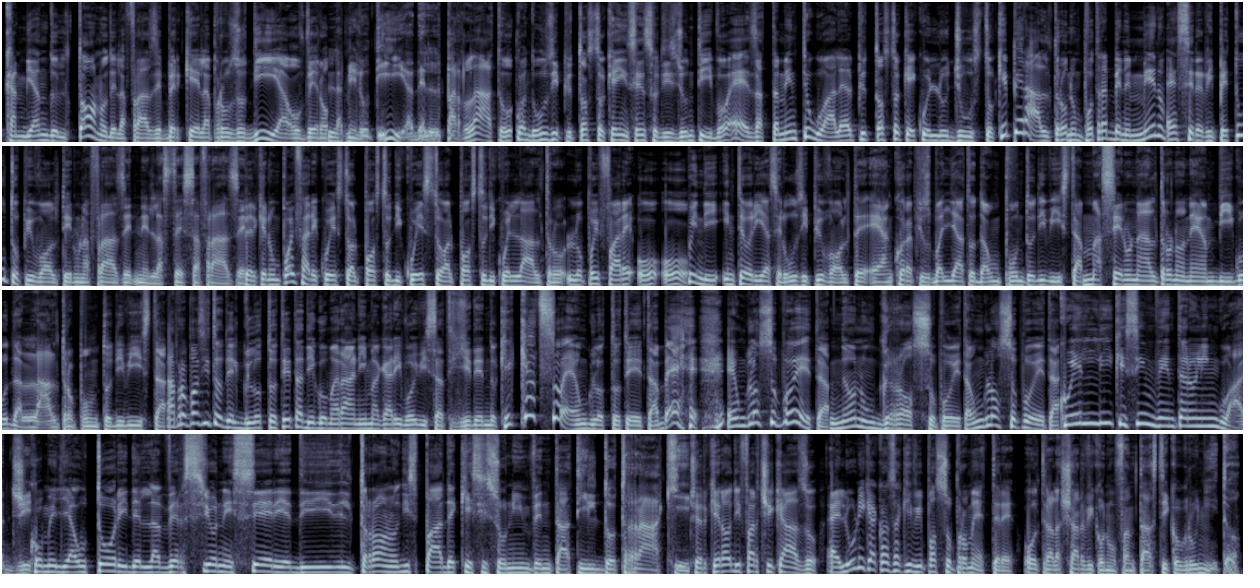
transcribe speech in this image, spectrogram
cambiando il tono della frase, perché la prosodia, ovvero la melodia del parlato, quando usi piuttosto che in senso disgiuntivo, è esattamente uguale al piuttosto che quello giusto, che peraltro non potrebbe nemmeno essere ripetuto più volte in una frase nella stessa frase, perché non puoi fare questo al posto di questo al posto di quell'altro, lo puoi fare o o. Quindi in teoria se lo usi più volte è ancora più sbagliato da un punto di vista, ma se non altro non è ambiguo dall'altro punto di vista. A proposito del glottoteta Diego Marani, magari voi vi state chiedendo che cazzo è un glottoteta? Beh, è un glosso poeta, non un grosso poeta, un glosso poeta. Quelli che si inventano linguaggi, come gli autori della versione serie di Il Trono di Spade che si sono inventati il Dotraki. Cercherò di farci caso, è l'unica cosa che vi posso promettere, oltre a lasciarvi con un fantastico grugnito.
